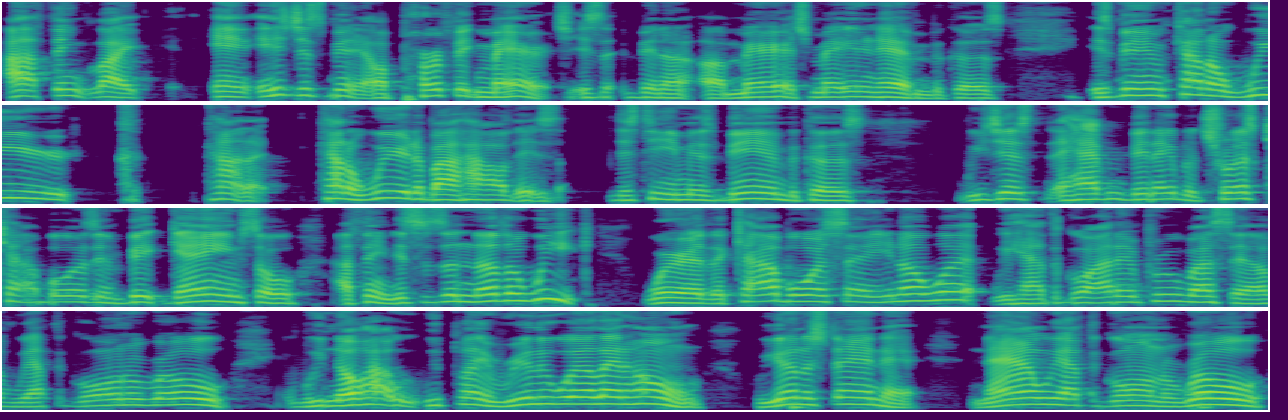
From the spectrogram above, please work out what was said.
I think like and it's just been a perfect marriage. It's been a, a marriage made in heaven because it's been kind of weird, kind of kind of weird about how this this team has been because we just haven't been able to trust Cowboys in big games. So I think this is another week where the Cowboys saying, you know what, we have to go out and improve ourselves. We have to go on the road. We know how we play really well at home. We understand that. Now we have to go on the road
